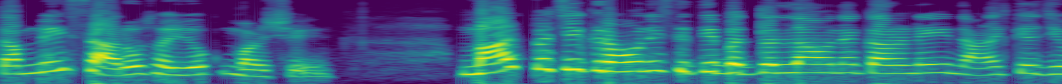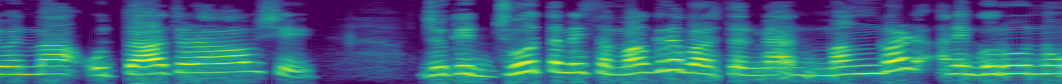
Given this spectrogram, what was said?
તમને સારો સહયોગ મળશે. માર્ચ પછી ગ્રહોની સ્થિતિ બદલાવાના કારણે નાણાકીય જીવનમાં ઉતાર ચઢાવ આવશે. જો કે જો તમે સમગ્ર વર્ષ દરમિયાન મંગળ અને ગુરુનો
